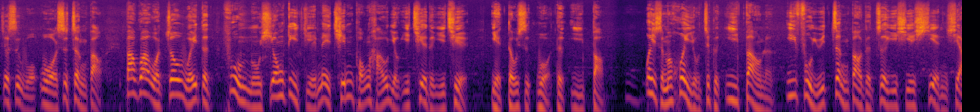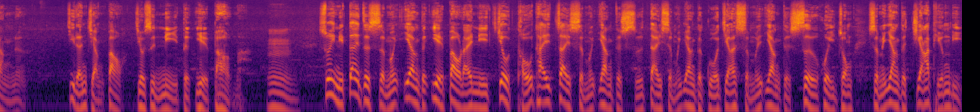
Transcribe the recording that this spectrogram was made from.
就是我，我是正报，包括我周围的父母、兄弟姐妹、亲朋好友，一切的一切，也都是我的医报。为什么会有这个医报呢？依附于正报的这一些现象呢？既然讲报，就是你的业报嘛。嗯，所以你带着什么样的业报来，你就投胎在什么样的时代、什么样的国家、什么样的社会中、什么样的家庭里、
